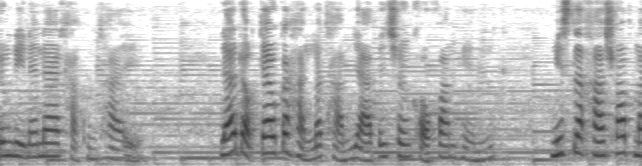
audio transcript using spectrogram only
ต้องดีแน่ๆค่ะคุณไทย แล้วดอกแก้วก็หันมาถามหยาเป็นเชิงขอความเห็น มิสราคาชอบไหม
